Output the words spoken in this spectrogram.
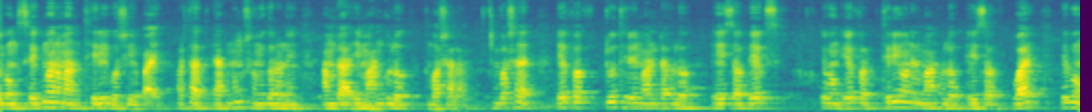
এবং সেগমার মান থ্রি বসিয়ে পাই। অর্থাৎ এক নং সমীকরণে আমরা এই মানগুলো বসালাম। বসায় এফ অফ টু থ্রির মানটা হলো এইচ অফ এক্স এবং এফ অফ থ্রি ওয়ানের মান হলো এইচ অফ ওয়াই এবং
